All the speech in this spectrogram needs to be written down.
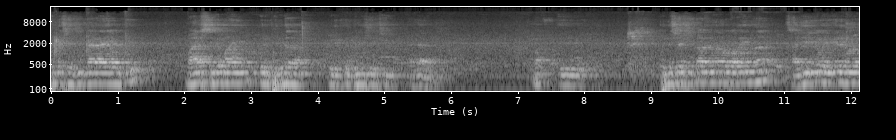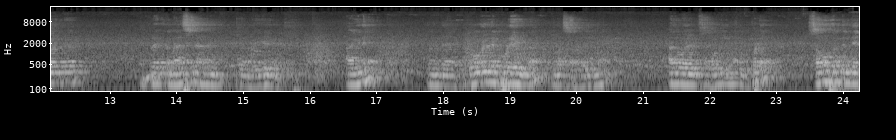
ഭിന്നശേഷിക്കാരായവർക്ക് മാനസികമായി ഒരു ഭിന്നത ഒരു ഭിന്നശേഷി മ- ഈ ഭിന്നശേഷിക്കാർ എന്ന് പറയുന്ന ശാരീരിക വൈകല്യമുള്ളവർക്ക് നമ്മുടെയൊക്കെ മനസ്സിലാണ് വൈകല്യം? അങ്ങനെ നമ്മുടെ ഗോകുലിനെ പോലെയുള്ള നമ്മുടെ സഹോദരന്മാർ അതുപോലെ സഹോദരന്മാർ ഉൾപ്പെടെ സമൂഹത്തിന്റെ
